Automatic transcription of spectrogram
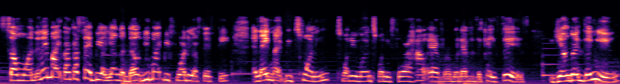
someone and they might like i said be a young adult. You might be 40 or 50 and they might be 20 21 24 however whatever the case is younger than you.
